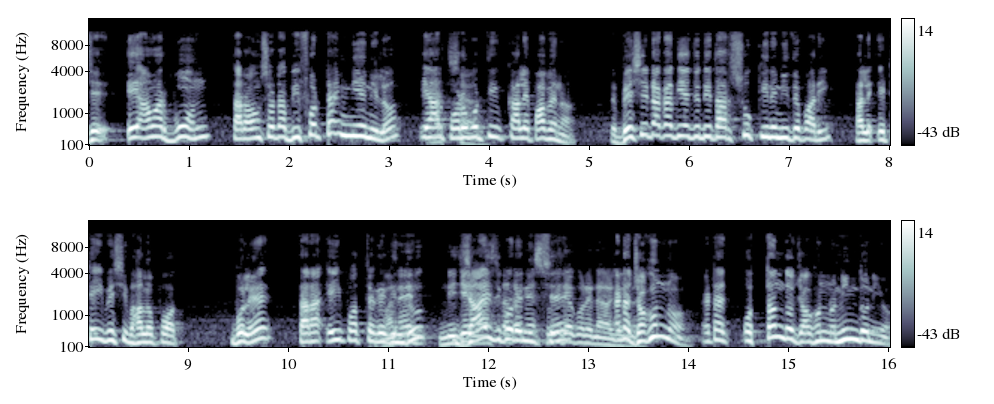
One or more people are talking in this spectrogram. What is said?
যে এ আমার বোন তার অংশটা বিফোর টাইম নিয়ে নিল এ আর পরবর্তী কালে পাবে না। বেশি টাকা দিয়ে যদি তার সুখ কিনে নিতে পারি তাহলে এটাই বেশি ভালো পথ। বলে তারা এই পথটাকে মানে কিন্তু জায়জ করে নিচ্ছে। এটা জঘন্য এটা অত্যন্ত জঘন্য নিন্দনীয়।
